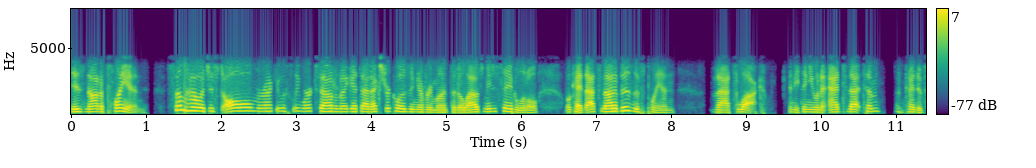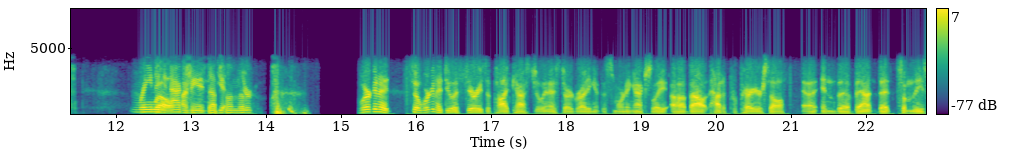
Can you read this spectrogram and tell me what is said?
is not a plan. Somehow it just all miraculously works out, and I get that extra closing every month that allows me to save a little. Okay, that's not a business plan, that's luck. Anything you want to add to that, Tim? I'm kind of raining well, action I mean, steps on them. we're gonna so we're gonna do a series of podcasts. Julie and I started writing it this morning actually uh, about how to prepare yourself uh, in the event that some of these,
